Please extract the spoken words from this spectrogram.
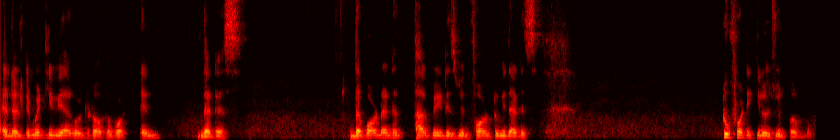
And ultimately we are going to talk about tin that is the bond and enthalpy it has been found to be that is 240 kilojoule per mole.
